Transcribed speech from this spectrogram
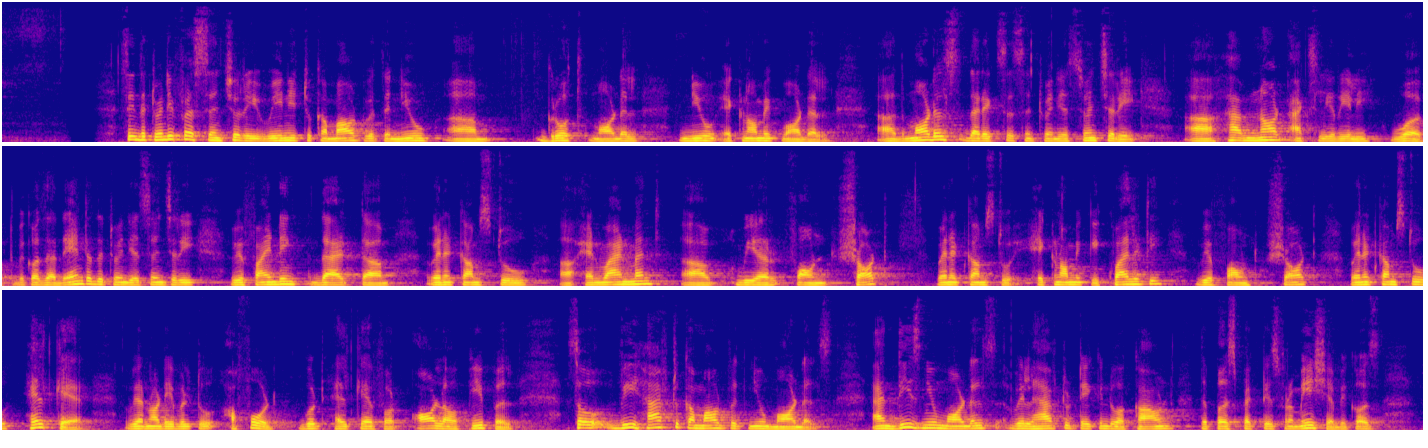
So, in the 21st century, we need to come out with a new um, growth model, new economic model. Uh, the models that exist in 20th century uh, have not actually really worked because at the end of the 20th century, we are finding that um, when it comes to uh, environment, uh, we are found short. When it comes to economic equality, we are found short. When it comes to healthcare, we are not able to afford good healthcare for all our people. So we have to come out with new models and these new models will have to take into account the perspectives from Asia because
